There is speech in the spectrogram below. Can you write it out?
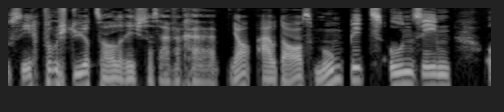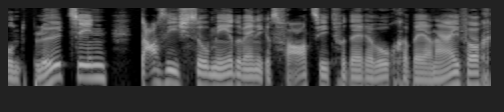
Sicht vom Steuerzahler ist das einfach, äh, ja, auch das Mumpitz, Unsinn und Blödsinn. Das ist so mehr oder weniger das Fazit von dieser Woche Bern einfach.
